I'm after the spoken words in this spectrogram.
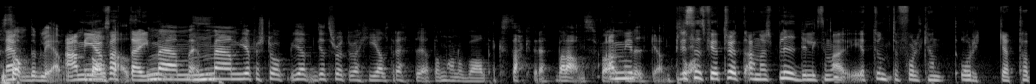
ja. som det blev. Ja, men, jag fattar. men, mm. men jag förstår, jag, jag, tror att du har helt rätt i att de har nog valt exakt rätt balans för ja, publiken. Precis, så. för jag tror att annars blir det liksom, jag tror inte folk kan orka ta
